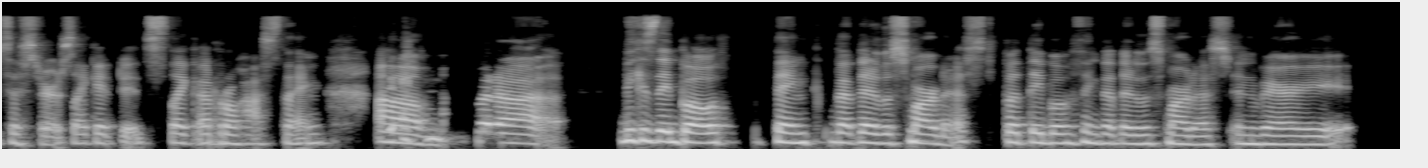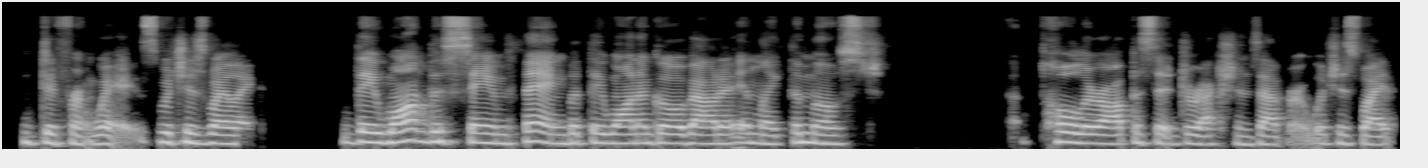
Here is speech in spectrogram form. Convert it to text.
sisters. Like it, it's like a Rojas thing. Um, but uh because they both think that they're the smartest, but they both think that they're the smartest in very different ways, which is why like they want the same thing, but they want to go about it in like the most polar opposite directions ever, which is why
